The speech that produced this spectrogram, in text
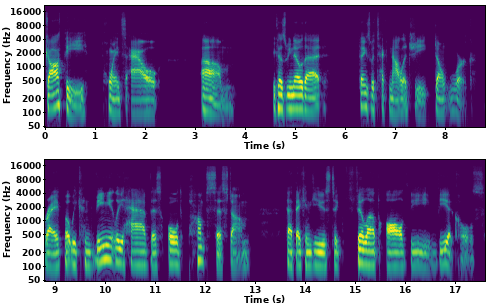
Gothy points out, um, because we know that things with technology don't work, right? But we conveniently have this old pump system that they can use to fill up all the vehicles.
